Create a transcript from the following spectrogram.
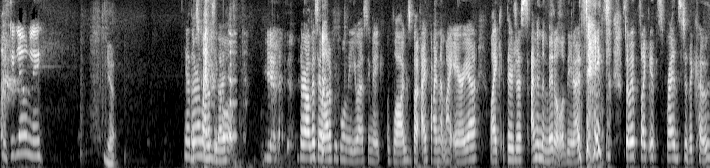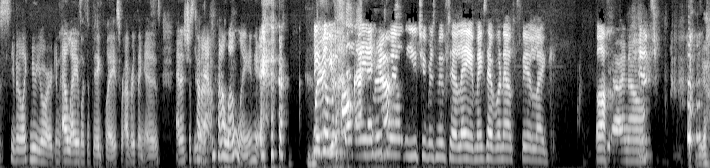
pretty lonely. Yeah. Yeah, there That's are a lot of crazy, people. Yeah. There are obviously a lot of people in the U.S. who make vlogs, but I find that my area, like, they're just I'm in the middle of the United States, so it's like it spreads to the coast. You know, like New York and L.A. is like the big place where everything is, and it's just kind of Yeah. I'm kind of lonely in here. Where are you don't move to from, LA. I hate Andrea? the way all the YouTubers move to LA. It makes everyone else feel like, oh, yeah, I know. Yeah.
